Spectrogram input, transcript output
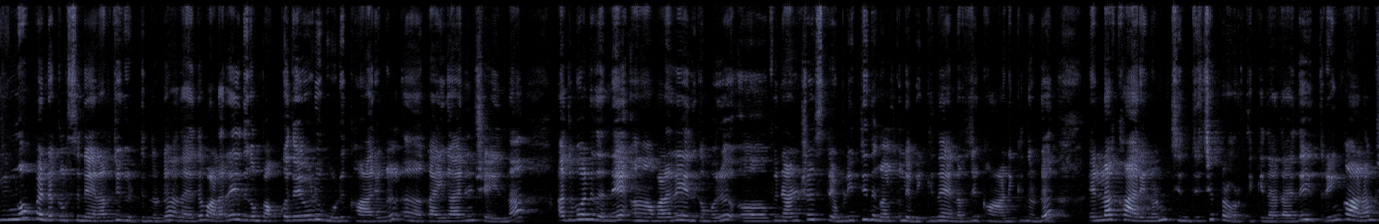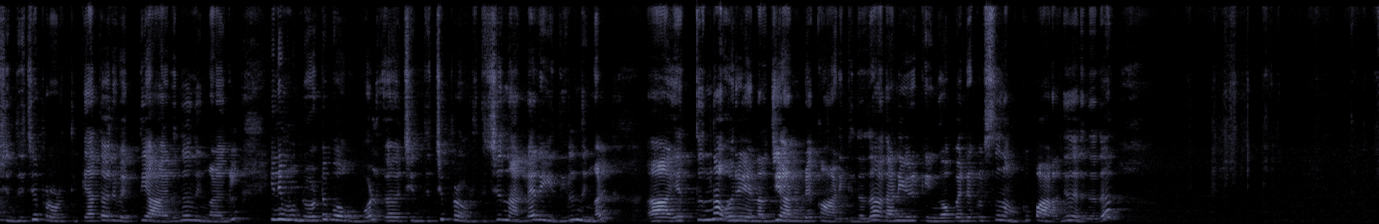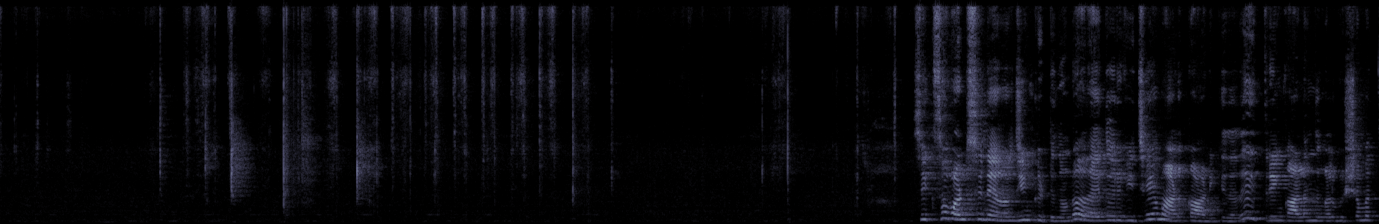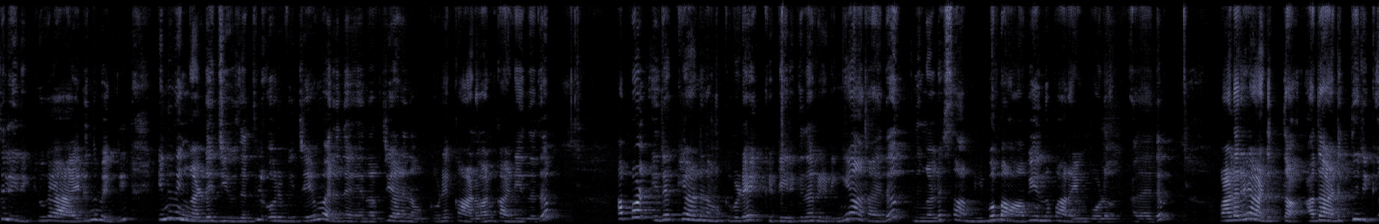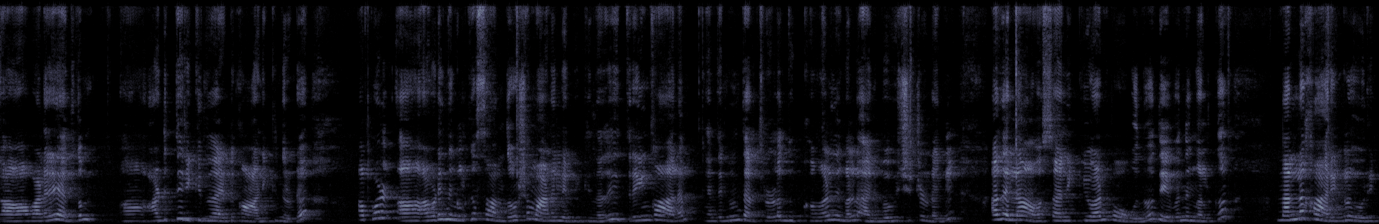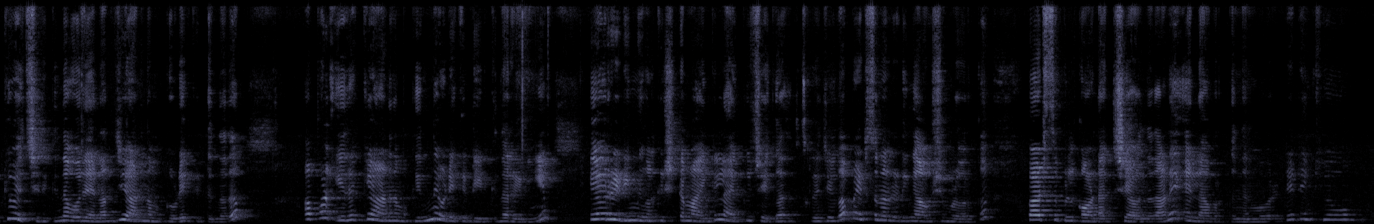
കിങ് ഓഫ് പെൻഡക്കിൾസിന്റെ എനർജി കിട്ടുന്നുണ്ട്. അതായത് വളരെയധികം പക്വതയോടുകൂടി കാര്യങ്ങൾ കൈകാര്യം ചെയ്യുന്ന അതുപോലെ തന്നെ വളരെയധികം ഒരു ഫിനാൻഷ്യൽ സ്റ്റെബിലിറ്റി നിങ്ങൾക്ക് ലഭിക്കുന്ന എനർജി കാണിക്കുന്നുണ്ട്. എല്ലാ കാര്യങ്ങളും ചിന്തിച്ച് പ്രവർത്തിക്കുന്ന അതായത് ഇത്രയും കാലം ചിന്തിച്ച് പ്രവർത്തിക്കാത്ത ഒരു വ്യക്തി ആയിരുന്നു നിങ്ങളെങ്കിൽ ഇനി മുന്നോട്ട് പോകുമ്പോൾ ചിന്തിച്ച് പ്രവർത്തിച്ച് നല്ല രീതിയിൽ നിങ്ങൾ എത്തുന്ന ഒരു എനർജിയാണ് ഇവിടെ കാണിക്കുന്നത്. അതാണ് ഈ ഒരു കിങ് ഓഫ് പെൻഡക്കിൾസ് നമുക്ക് പറഞ്ഞു തരുന്നത്. സിക്സ് വൺസിന്റെ എനർജിയും കിട്ടുന്നുണ്ട്. അതായത് ഒരു വിജയമാണ് കാണിക്കുന്നത്. ഇത്രയും കാലം നിങ്ങൾ വിഷമത്തിൽ ഇരിക്കുകയായിരുന്നുവെങ്കിൽ ഇനി നിങ്ങളുടെ ജീവിതത്തിൽ ഒരു വിജയം വരുന്ന എനർജിയാണ് നമുക്കിവിടെ കാണുവാൻ കഴിയുന്നത്. അപ്പോൾ ഇതൊക്കെയാണ് നമുക്കിവിടെ കിട്ടിയിരിക്കുന്ന റീഡിങ് അതായത് നിങ്ങളുടെ സമീപ ഭാവി എന്ന് പറയുമ്പോൾ അതായത് വളരെ അടുത്ത അത് അടുത്തിരി വളരെയധികം അടുത്തിരിക്കുന്നതായിട്ട് കാണിക്കുന്നുണ്ട്. അപ്പോൾ അവിടെ നിങ്ങൾക്ക് സന്തോഷമാണ് ലഭിക്കുന്നത്. ഇത്രയും കാലം എന്തെങ്കിലും തരത്തിലുള്ള ദുഃഖങ്ങൾ നിങ്ങൾ അനുഭവിച്ചിട്ടുണ്ടെങ്കിൽ അതെല്ലാം അവസാനിക്കുവാൻ പോകുന്നു. ദൈവം നിങ്ങൾക്ക് നല്ല കാര്യങ്ങൾ ഒരുക്കി വെച്ചിരിക്കുന്ന ഒരു എനർജിയാണ് നമുക്കിവിടെ കിട്ടുന്നത്. അപ്പോൾ ഇതൊക്കെയാണ് നമുക്ക് ഇന്ന് ഇവിടെ കിട്ടിയിരിക്കുന്ന റീഡിങ് ഈ ഒരു റീഡിങ് നിങ്ങൾക്ക് ഇഷ്ടമായെങ്കിൽ ലൈക്ക് ചെയ്യുക സബ്സ്ക്രൈബ് ചെയ്യുക. പേഴ്സണൽ റീഡിങ് ആവശ്യമുള്ളവർക്ക് വാട്സപ്പിൽ കോൺടാക്ട് ചെയ്യാവുന്നതാണ്. എല്ലാവർക്കും നന്മ വരട്ടെ. താങ്ക്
